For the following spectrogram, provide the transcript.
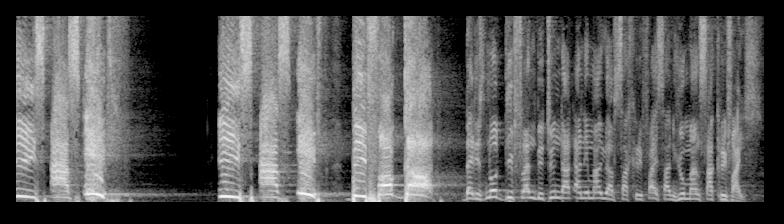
is as if, is as if before God there is no difference between that animal you have sacrificed and human sacrifice.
